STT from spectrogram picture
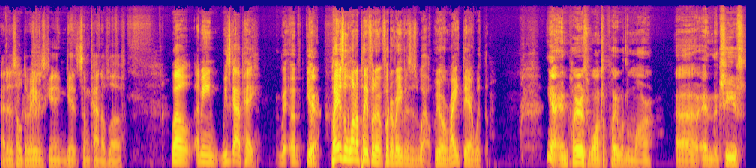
I just hope the Ravens can get some kind of love. Well, I mean, we just got to pay. Uh, you know, Yeah. players will want to play for the for the Ravens as well. We are right there with them. Yeah, and players want to play with Lamar, uh, and the Chiefs.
